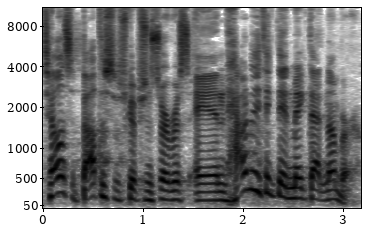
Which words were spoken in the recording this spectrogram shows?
Tell us about the subscription service and how do you think they'd make that number?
